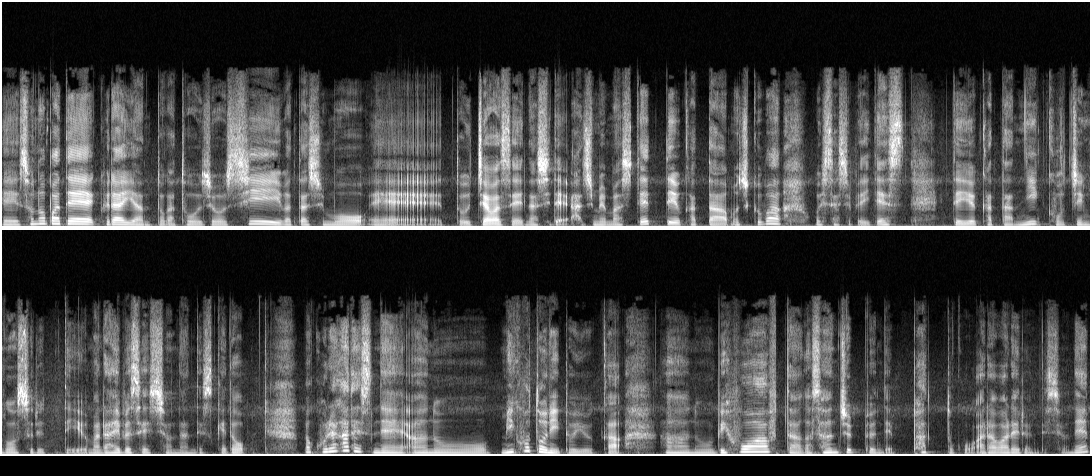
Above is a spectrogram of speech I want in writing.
えー、その場でクライアントが登場し私も、えー、っと打ち合わせなしで初めましてっていう方もしくはお久しぶりです。っていう方にコーチングをするっていう、まあ、ライブセッションなんですけど、まあ、これがですねあの見事にというかあのビフォーアフターが30分でパッとこう現れるんですよね。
